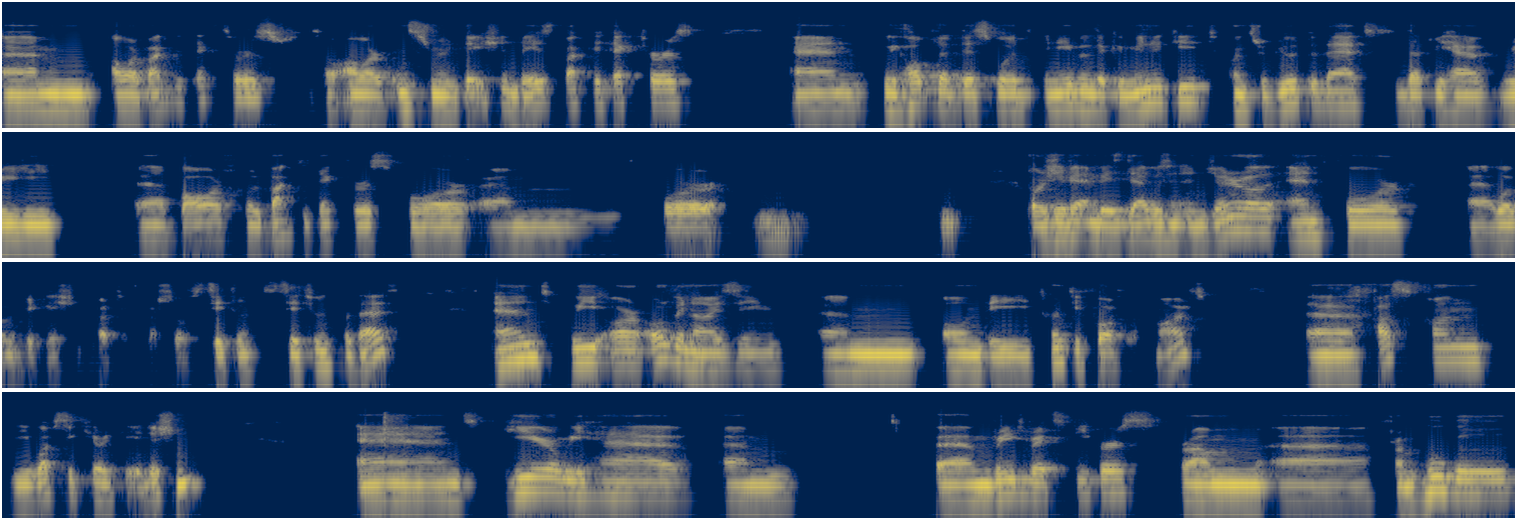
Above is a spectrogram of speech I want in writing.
um, our bug detectors, so our instrumentation-based bug detectors, and we hope that this would enable the community to contribute to that, so that we have really uh, powerful bug detectors for um, for for JVM-based DAOs in general and for uh, web application in particular. So stay tuned, stay tuned for that. And we are organizing um, on the 24th of March, uh, FuzzCon, the Web Security Edition. And here we have um, um, really great speakers from uh, from Google,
